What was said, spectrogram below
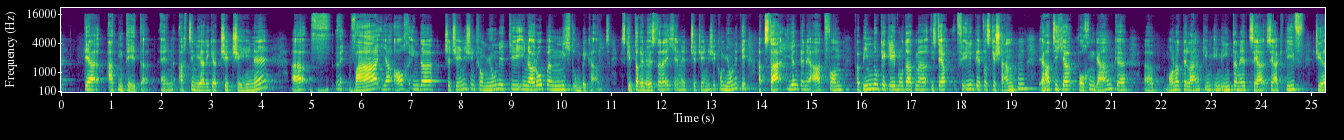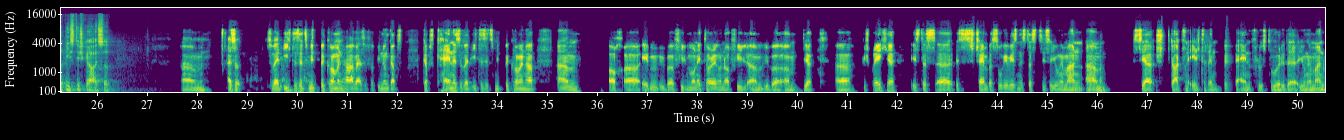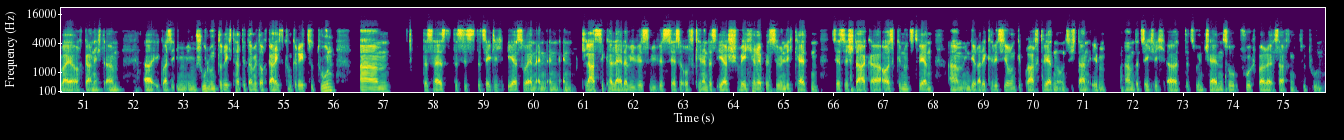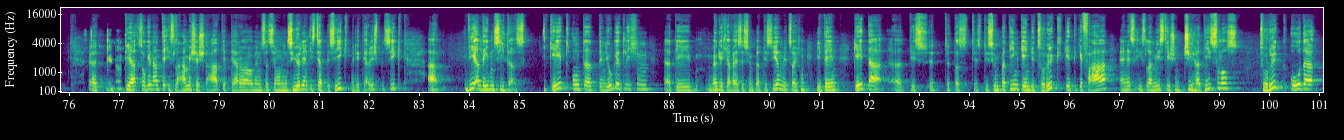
der Attentäter, ein 18-jähriger Tschetschene, äh, war ja auch in der tschetschenischen Community in Europa nicht unbekannt. Es gibt auch in Österreich eine tschetschenische Community. Hat es da irgendeine Art von Verbindung gegeben oder hat man, ist er für irgendetwas gestanden? Er hat sich ja wochenlang, äh, äh monatelang im, im, Internet sehr, sehr aktiv dschihadistisch geäußert. Ähm, also soweit ich das jetzt mitbekommen habe, also Verbindung gab es keine, soweit ich das jetzt mitbekommen habe. Ähm, auch äh, eben über viel Monitoring und auch viel ähm, über ähm, ja, äh, Gespräche ist das äh, es scheinbar so gewesen ist, dass dieser junge Mann ähm, sehr stark von Älteren beeinflusst wurde. Der junge Mann war ja auch gar nicht ähm, äh, quasi im, im Schulunterricht, hatte damit auch gar nichts konkret zu tun. Ähm, das heißt, das ist tatsächlich eher so ein, ein, ein, ein Klassiker leider, wie wir es wie wir es sehr, sehr oft kennen, dass eher schwächere Persönlichkeiten sehr, sehr stark äh, ausgenutzt werden, ähm, in die Radikalisierung gebracht werden und sich dann eben ähm, tatsächlich äh, dazu entscheiden, so furchtbare Sachen zu tun. Äh, genau. Der sogenannte Islamische Staat, die Terrororganisation in Syrien, ist ja besiegt, militärisch besiegt. Äh, wie erleben Sie das? Geht unter den Jugendlichen die möglicherweise sympathisieren mit solchen Ideen, geht da äh, die, äh, das, die, die Sympathien, gehen die zurück? Geht die Gefahr eines islamistischen Dschihadismus zurück oder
